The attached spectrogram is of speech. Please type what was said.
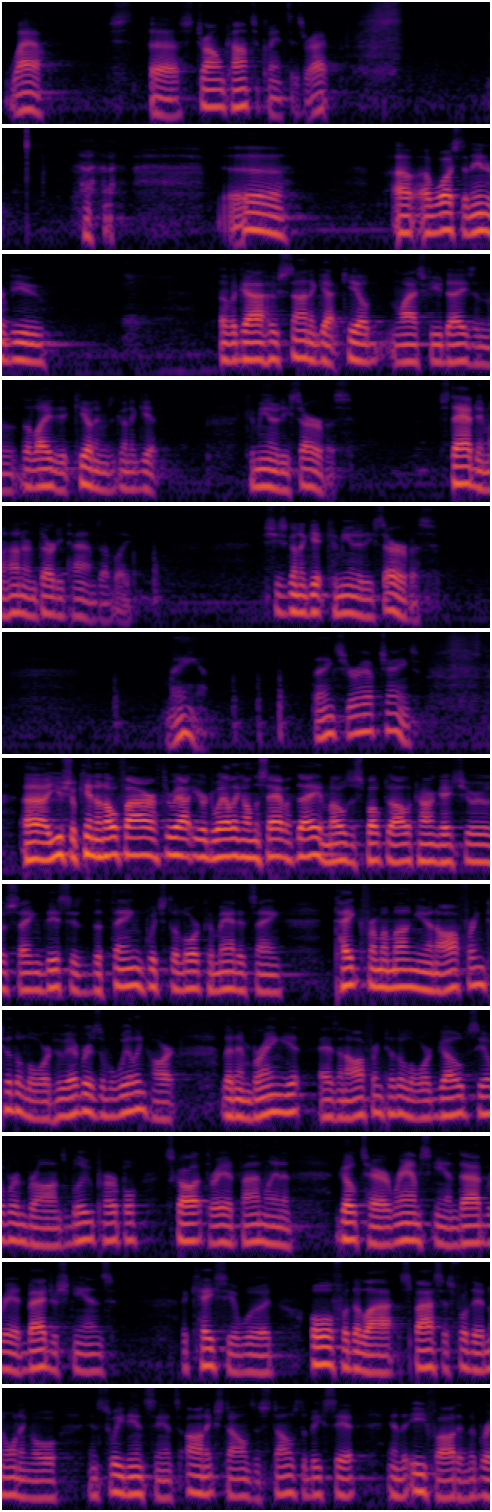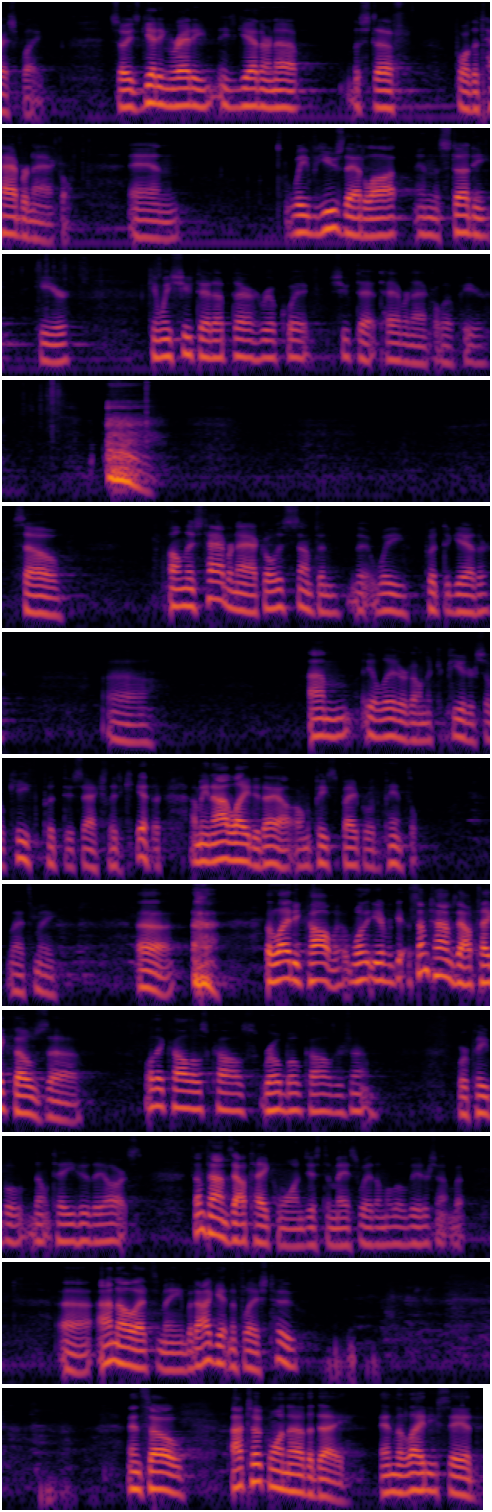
Wow. Uh, strong consequences, right? uh, I, I watched an interview of a guy whose son had got killed in the last few days, and the, the lady that killed him is going to get community service. Stabbed him 130 times, I believe. She's going to get community service. Man, things sure have changed. Uh, you shall kindle no fire throughout your dwelling on the Sabbath day. And Moses spoke to all the congregation, saying, This is the thing which the Lord commanded, saying, Take from among you an offering to the Lord. Whoever is of a willing heart, let him bring it as an offering to the Lord gold, silver, and bronze, blue, purple, scarlet thread, fine linen, goat's hair, ram skin, dyed red, badger skins, acacia wood, oil for the light, spices for the anointing oil, and sweet incense, onyx stones, and stones to be set in the ephod and the breastplate. So he's getting ready, he's gathering up the stuff for the tabernacle. And We've used that a lot in the study here. Can we shoot that up there real quick? Shoot that tabernacle up here. so, on this tabernacle, this is something that we put together. Uh, I'm illiterate on the computer, so Keith put this actually together. I mean, I laid it out on a piece of paper with a pencil. That's me. Uh, a lady called me. Well, you ever get, sometimes I'll take those, uh, what do they call those calls? Robo calls or something? Where people don't tell you who they are. It's, sometimes I'll take one just to mess with them a little bit or something. But uh, I know that's mean, but I get in the flesh too. And so I took one the other day, and the lady said,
